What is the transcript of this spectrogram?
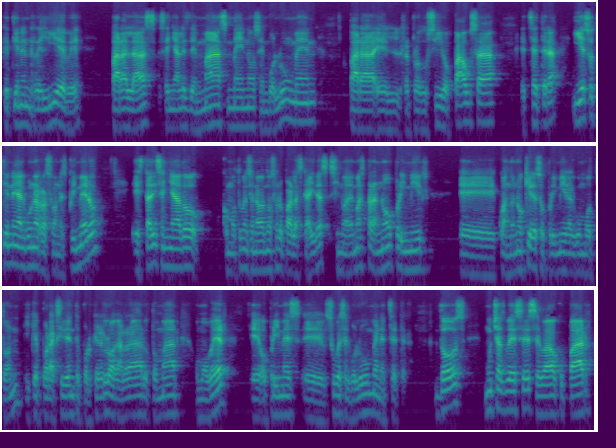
que tienen relieve para las señales de más, menos en volumen, para el reproducir o pausa, etcétera. Y eso tiene algunas razones. Primero, está diseñado, como tú mencionabas, no solo para las caídas, sino además para no oprimir eh, cuando no quieres oprimir algún botón y que por accidente, por quererlo agarrar o tomar o mover, eh, oprimes, eh, subes el volumen, etc. Dos, muchas veces se va a ocupar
